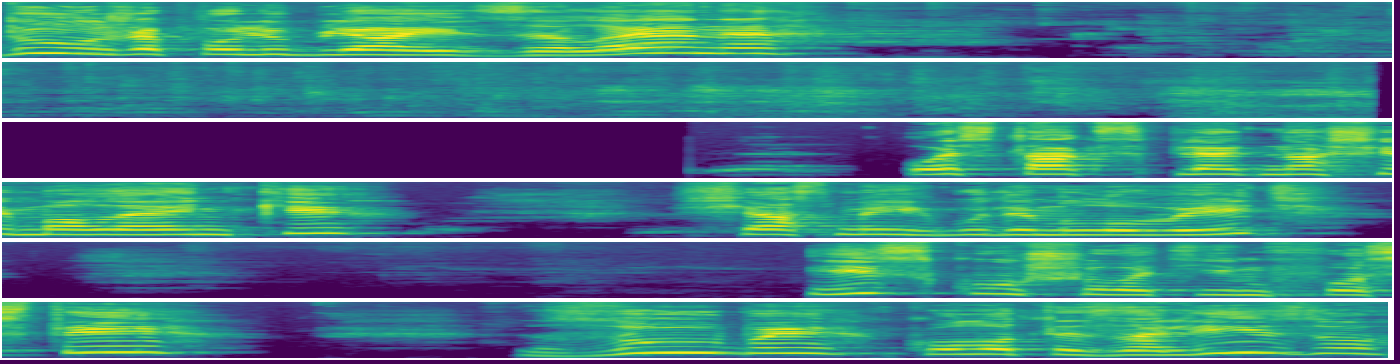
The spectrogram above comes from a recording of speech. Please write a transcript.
Дуже полюбляють зелене. Ось так сплять наші маленькі. Зараз ми їх будемо ловити і скушувати їм хвости, зуби, колоти залізо.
